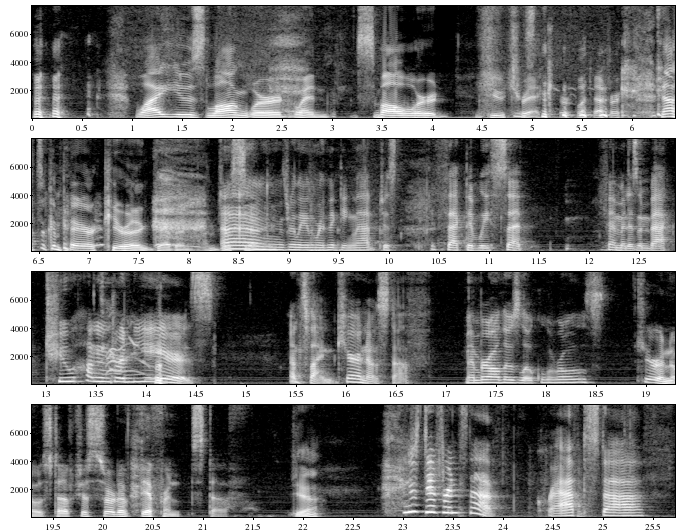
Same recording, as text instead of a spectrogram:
Why use long word when small word do trick or whatever? Not to compare Kira and Kevin. I'm just Um, saying. I was really more thinking that just effectively set feminism back 200 years. That's fine. Kira knows stuff. Remember all those local rolls? Kira knows stuff, just sort of different stuff. Yeah. Just different stuff. Craft stuff,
